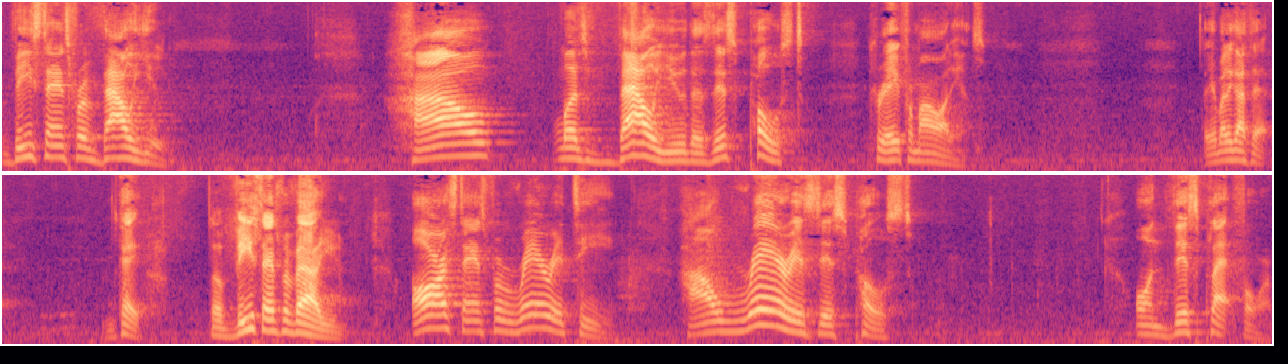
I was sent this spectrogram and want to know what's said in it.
V stands for value. How much value does this post create for my audience? Everybody got that? Okay. So V stands for value. R stands for rarity. How rare is this post? On this platform.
